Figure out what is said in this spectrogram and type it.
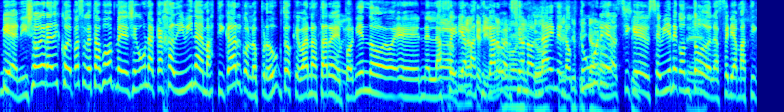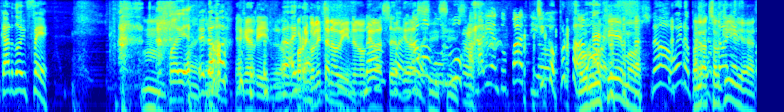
Bien, y yo agradezco de paso que estás vos, me llegó una caja divina de masticar con los productos que van a estar eh, poniendo en la Ah, feria Masticar lindo. Versión bonito. online en octubre, así sí. que se viene con Sí. todo la feria Masticar, doy fe. Mm, Muy bien. bueno. ¿No? Mira qué lindo. Por. Recoleta no vino. ¿Qué No, va a hacer? ¿Qué va a bueno. hacer? Hagamos Sí, sí, burbujas, sí. María, en tu patio. Chicos, por favor. Burbujemos. No, bueno, Con las productores, orquídeas.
